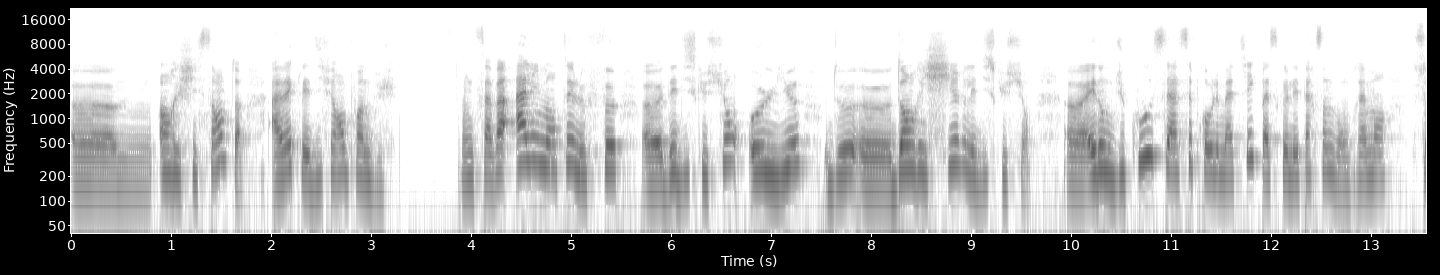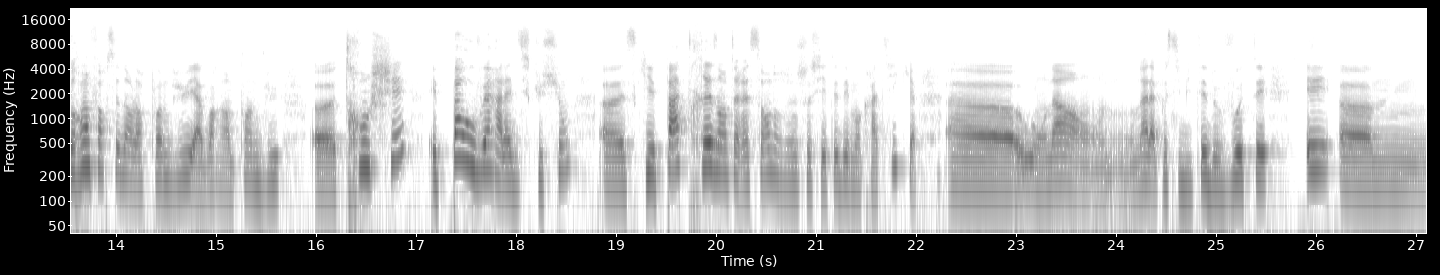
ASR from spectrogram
enrichissantes avec les différents points de vue. Donc ça va alimenter le feu euh, des discussions au lieu de, euh, d'enrichir les discussions. Euh, et donc du coup c'est assez problématique parce que les personnes vont vraiment se renforcer dans leur point de vue et avoir un point de vue tranché et pas ouvert à la discussion, ce qui n'est pas très intéressant dans une société démocratique où on a, on a la possibilité de voter et, euh,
